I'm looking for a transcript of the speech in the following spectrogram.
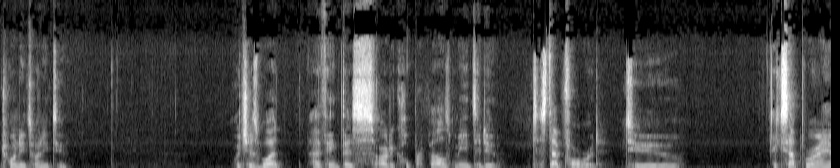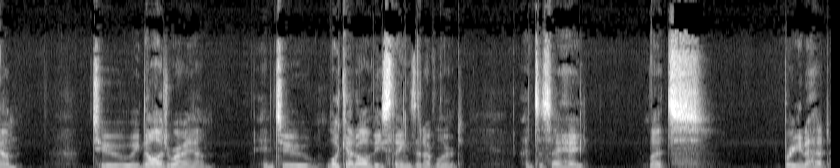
2022, which is what I think this article propels me to do to step forward, to accept where I am, to acknowledge where I am, and to look at all these things that I've learned and to say, hey, let's bring it ahead.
